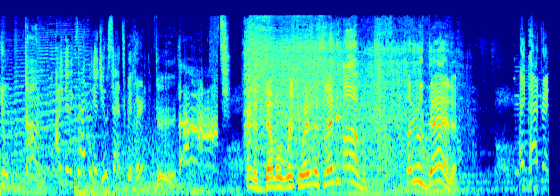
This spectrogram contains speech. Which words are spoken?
you done? I did exactly as you said, Squidward. What kind of devil ritual is this, Slendy Bob? Thought he was dead. Hey, Patrick,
